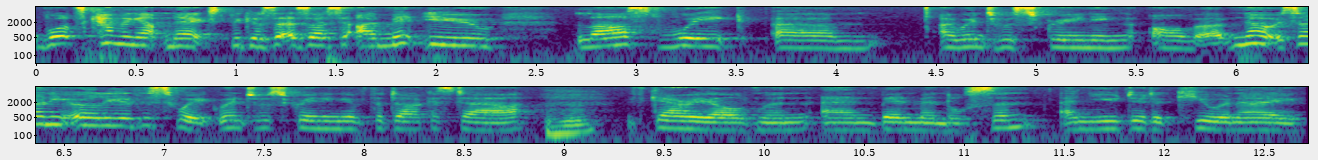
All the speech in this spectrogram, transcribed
what's coming up next? Because as I said, I met you last week. Um, I went to a screening of uh, no, it's only earlier this week. Went to a screening of The Darkest Hour Mm-hmm. with Gary Oldman and Ben Mendelsohn, and you did a Q and A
